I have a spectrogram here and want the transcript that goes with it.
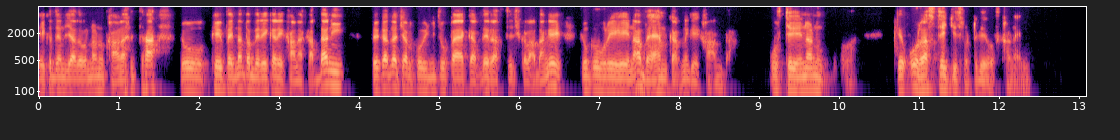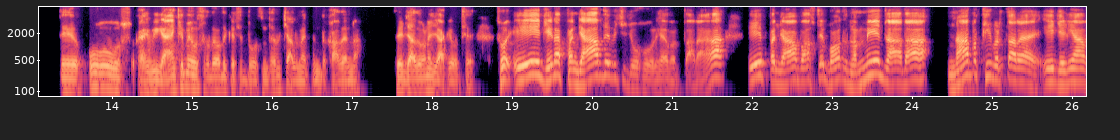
ਇੱਕ ਦਿਨ ਜਦ ਉਹਨਾਂ ਨੂੰ ਖਾਣਾ ਦਿੱਤਾ, ਤੇ ਉੱਥੇ ਪਹਿਲਾਂ ਤਾਂ ਮੇਰੇ ਘਰੇ ਖਾਣਾ ਖਾਦਾ ਨਹੀਂ। ਫਿਰ ਕਹਿੰਦਾ, ਚਲ ਕੋਈ ਨਹੀਂ, ਤੂੰ ਪੈਕ ਕਰਦੇ ਰਸਤੇ 'ਚ ਖਿਲਾ ਦਾਂਗੇ, ਕਿਉਂਕਿ ਉਰੇ ਇਹ ਨਾ ਵਹਿਮ ਕਰਨਗੇ ਖਾਣ ਦਾ। ਉੱਥੇ ਇਹਨਾਂ ਨੂੰ ਤੇ ਉਹ ਰਸਤੇ 'ਚ ਸੁੱਟ ਗਏ ਉਸ ਖਾਣੇ ਨੂੰ। ਤੇ ਉਹ ਕਹੇ ਵੀ ਐਂ ਕਿਵੇਂ ਹੋ ਸਕਦਾ ਉਹਦੇ ਕਿਸੇ ਦੋਸਤ ਨੇ ਚੱਲ ਮੈਂ ਤੈਨੂੰ ਦਿਖਾ ਦਿੰਦਾ। ਤੇ ਜਦ ਉਹਨੇ ਜਾ ਕੇ ਉੱਥੇ, ਸੋ ਇਹ ਜਿਹੜਾ ਪੰਜਾਬ ਦੇ ਵਿੱਚ ਜੋ ਹੋ ਰਿਹਾ ਵਰਤਾਰਾ, ਇਹ ਪੰਜਾਬ ਵਾਸਤੇ ਬਹੁਤ ਲੰਮੇ ਜ਼ਿਆਦਾ ਨਾ ਪੱਖੀ ਵਰਤਾਰਾ ਹੈ। ਇਹ ਜਿਹੜੀਆਂ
